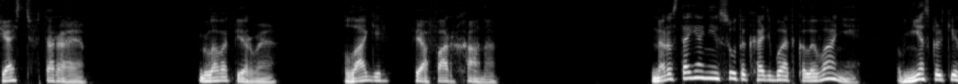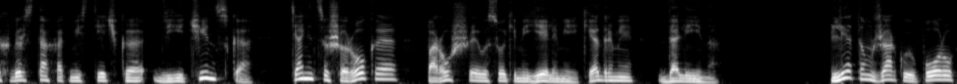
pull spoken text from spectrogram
Часть вторая. Глава первая. Лагерь Феофар-хана. На расстоянии суток ходьбы от Колывани, в нескольких верстах от местечка Дьячинска, тянется широкая, поросшая высокими елями и кедрами долина. Летом в жаркую пору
